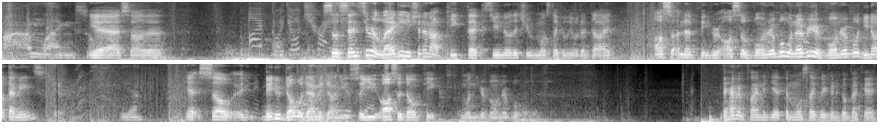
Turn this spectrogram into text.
I, I'm lagging so. Yeah, I saw that. I've got your trail. So since you were lagging, you should have not peeked that because you know that you most likely would have died. Also, another thing, you're also vulnerable. Whenever you're vulnerable, do you know what that means? Yeah. Yeah, so it, they do double damage on you, so you also don't peek when you're vulnerable. They haven't planned it yet, then most likely you're gonna go back A.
